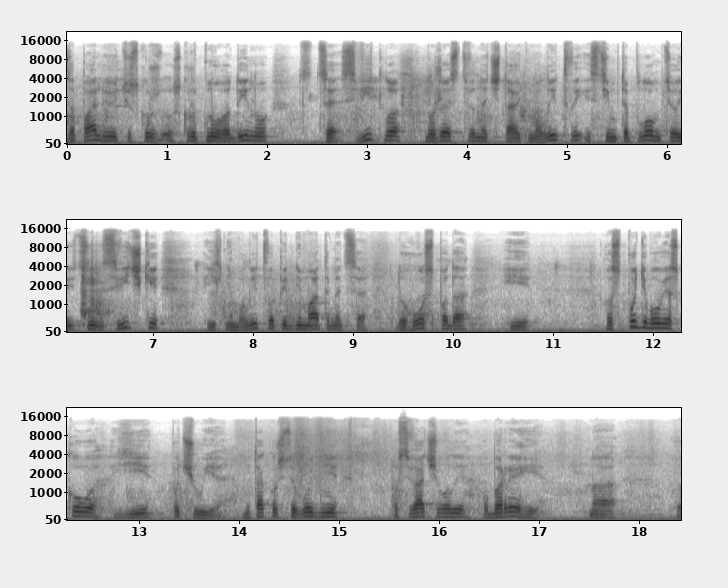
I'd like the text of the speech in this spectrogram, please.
запалюють у скрутну годину. Це світло божественне, читають молитви і з цим теплом цієї цієї свічки їхня молитва підніматиметься до Господа і Господь обов'язково її почує. Ми також сьогодні освячували обереги на е,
